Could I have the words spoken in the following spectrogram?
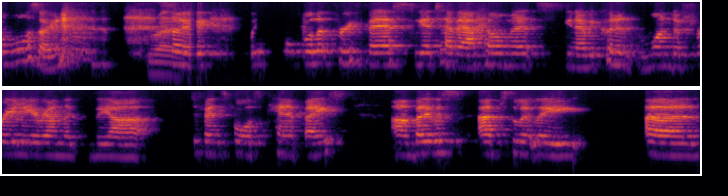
a war zone. right. So we had bulletproof vests. We had to have our helmets. You know, we couldn't wander freely around the, the uh, Defence Force camp base. Um, but it was absolutely uh,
